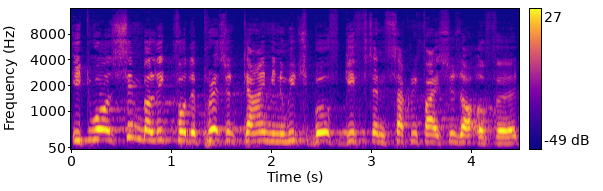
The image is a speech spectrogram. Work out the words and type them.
It was symbolic for the present time in which both gifts and sacrifices are offered,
